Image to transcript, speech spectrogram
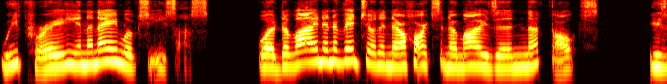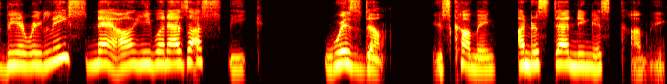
We pray in the name of Jesus for divine intervention in their hearts and their minds and their thoughts is being released now, even as I speak. Wisdom is coming. Understanding is coming.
